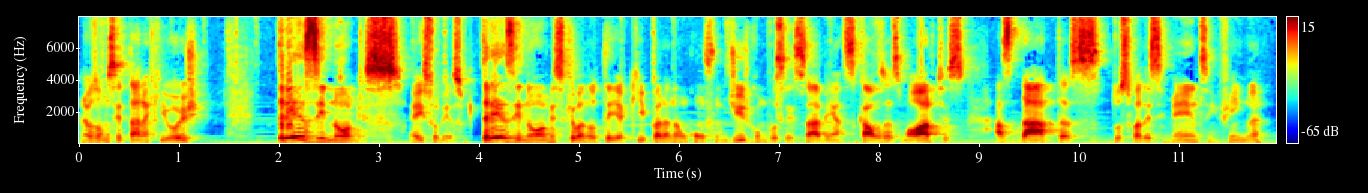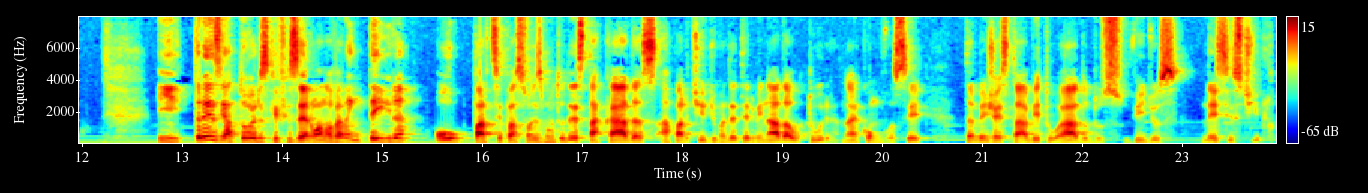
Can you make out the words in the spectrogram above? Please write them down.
nós vamos citar aqui hoje 13 nomes, é isso mesmo, 13 nomes que eu anotei aqui para não confundir, como vocês sabem, as causas mortes, as datas dos falecimentos, enfim, né? e 13 atores que fizeram a novela inteira ou participações muito destacadas a partir de uma determinada altura, né? como você também já está habituado dos vídeos nesse estilo.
